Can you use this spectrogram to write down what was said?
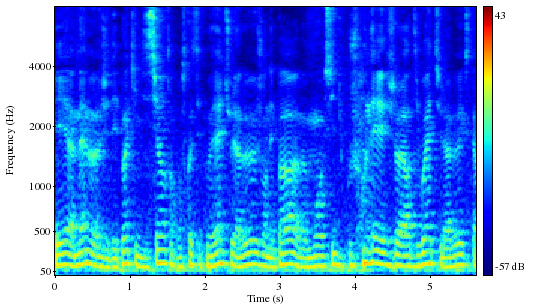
Et euh, même, euh, j'ai des potes qui me disent Tiens, t'en penses quoi cette modèle? Tu la veux? J'en ai pas. Moi aussi, du coup, j'en ai. Je leur dis Ouais, tu la veux, etc.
